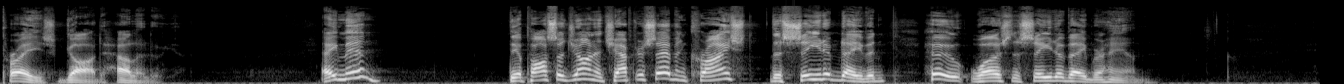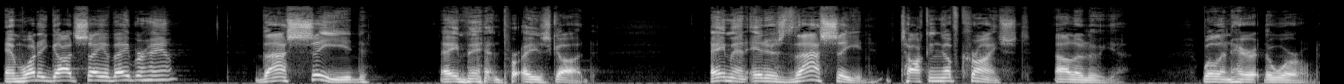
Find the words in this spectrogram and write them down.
Praise God. Hallelujah. Amen. The Apostle John in chapter 7, Christ, the seed of David, who was the seed of Abraham. And what did God say of Abraham? Thy seed, amen, praise God, Amen. It is thy seed, talking of Christ, hallelujah, will inherit the world.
